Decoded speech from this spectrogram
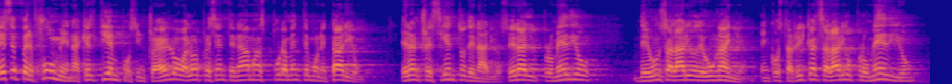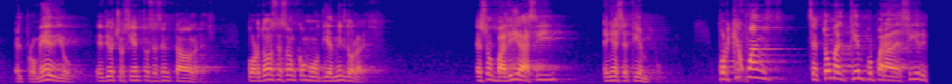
Ese perfume en aquel tiempo, sin traerlo a valor presente, nada más puramente monetario, eran 300 denarios. Era el promedio de un salario de un año. En Costa Rica el salario promedio, el promedio, es de 860 dólares. Por 12 son como 10 mil dólares. Eso valía así en ese tiempo. ¿Por qué Juan se toma el tiempo para decir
